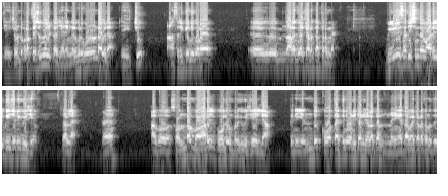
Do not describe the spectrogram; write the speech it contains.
ജയിച്ചോണ്ട് പ്രത്യേകിച്ചൊന്നും കിട്ടോ ജനങ്ങൾക്ക് ഒരു ഗുണം ഉണ്ടാവില്ല. ജയിച്ചു. ആ സ്ത്രീക്ക് ഇനി കുറെ നാടകം കളിച്ച് അത്ര തന്നെ. വി ഡി സതീശന്റെ വാർഡിൽ ബി ജെ പിക്ക് വിജയം. അല്ലേ? ഏ? അപ്പോ സ്വന്തം വാർഡിൽ പോലും ഇവർക്ക് വിജയമില്ല. പിന്നെ എന്ത് കോത്തായത്തിന് വേണ്ടിയിട്ടാണ് ഇയാളൊക്കെ നേതാവായിട്ട് നടക്കുന്നത്?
